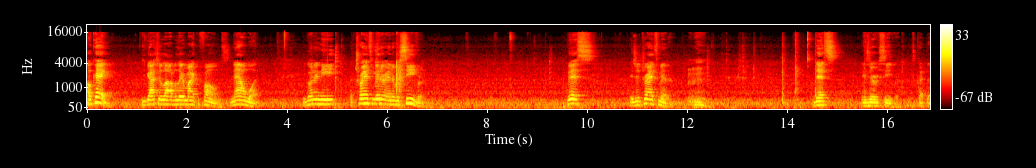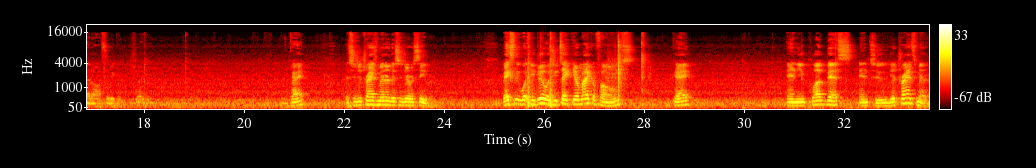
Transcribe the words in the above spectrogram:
Okay, you got your lavalier microphones. Now what? You're going to need a transmitter and a receiver. This is your transmitter. this is your receiver. Let's cut that off so we can show you. Okay? This is your transmitter, this is your receiver. Basically what you do is you take your microphones, okay, and you plug this into your transmitter.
